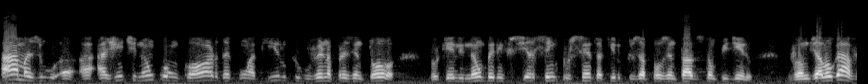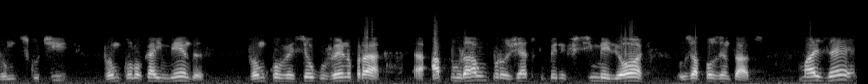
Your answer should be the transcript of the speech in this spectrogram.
Ah, mas o, a, a, gente não concorda com aquilo que o governo apresentou, porque ele não beneficia 100% aquilo que os aposentados estão pedindo. Vamos dialogar, vamos discutir vamos colocar emendas, vamos convencer o governo para apurar um projeto que beneficie melhor os aposentados. Mas é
